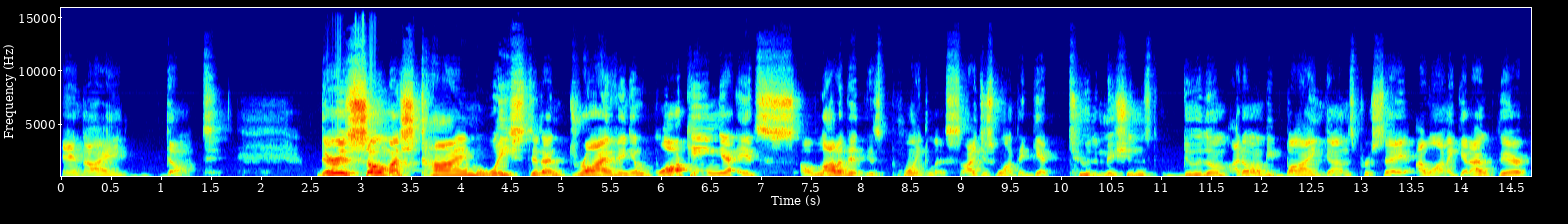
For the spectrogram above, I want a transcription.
and I don't. There is so much time wasted on driving and walking. It's a lot of it is pointless. I just want to get to the missions, do them. I don't want to be buying guns per se. I want to get out there,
